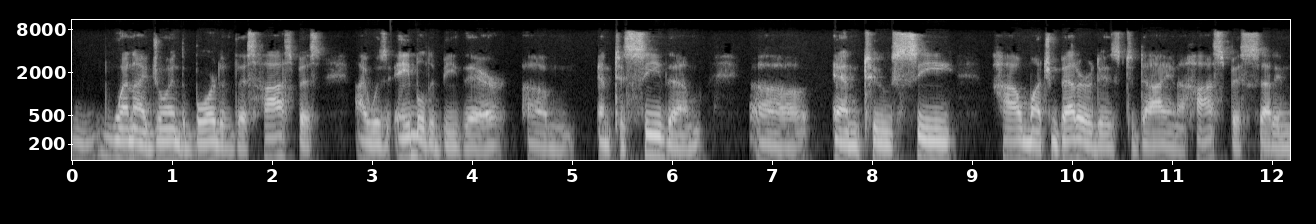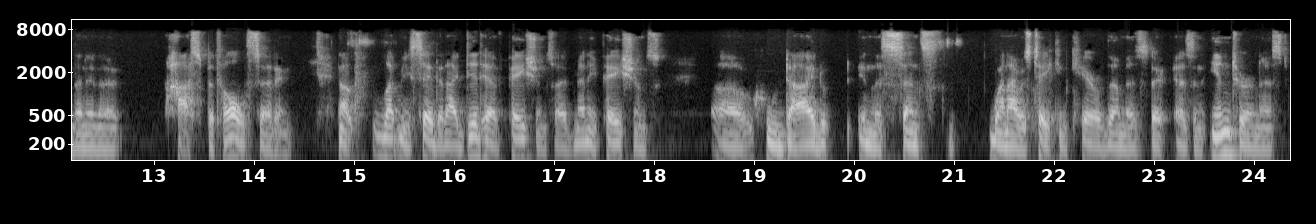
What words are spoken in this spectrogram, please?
when I joined the board of this hospice, I was able to be there um, and to see them uh, and to see how much better it is to die in a hospice setting than in a hospital setting. Now, let me say that I did have patients. I had many patients uh, who died in the sense when I was taking care of them as the, as an internist,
